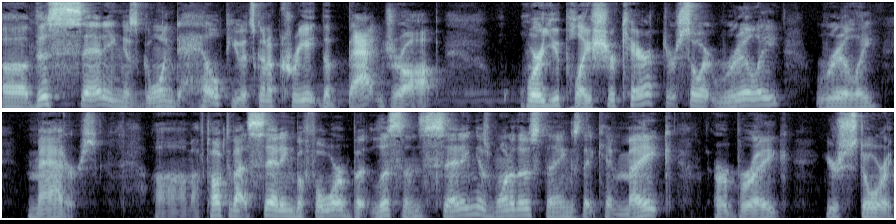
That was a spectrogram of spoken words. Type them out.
uh, this setting is going to help you. It's going to create the backdrop where you place your character. So it really, really matters. Um, I've talked about setting before, but listen, setting is one of those things that can make or break your story.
